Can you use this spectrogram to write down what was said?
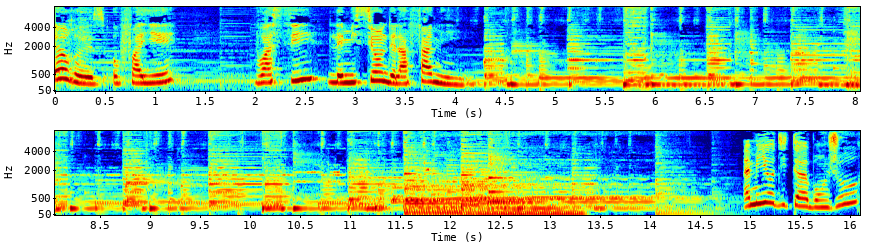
heureuse au foyer, voici l'émission de la famille. Amis auditeurs, bonjour.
